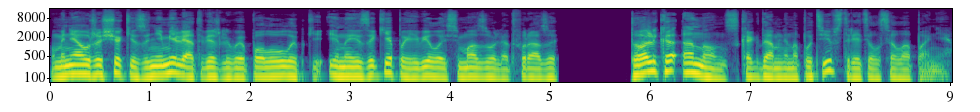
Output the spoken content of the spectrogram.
У меня уже щеки занемели от вежливой полуулыбки, и на языке появилась мозоль от фразы «Только анонс», когда мне на пути встретился Лопани.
